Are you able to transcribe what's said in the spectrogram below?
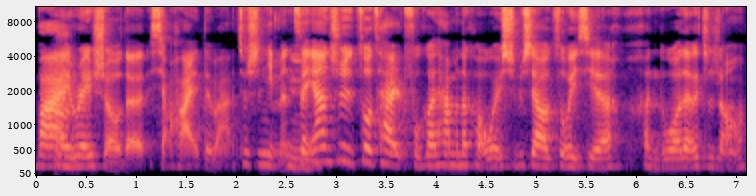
biracial 的小孩，对吧？就是你们怎样去做菜符合他们的口味？是不是要做一些很多的这种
